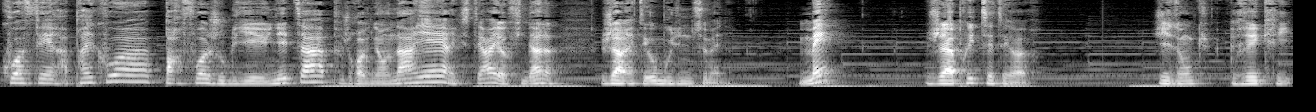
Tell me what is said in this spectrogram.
quoi faire après quoi, parfois j'oubliais une étape, je revenais en arrière, etc. Et au final, arrêté au bout d'une semaine. Mais, j'ai appris de cette erreur. J'ai donc réécrit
